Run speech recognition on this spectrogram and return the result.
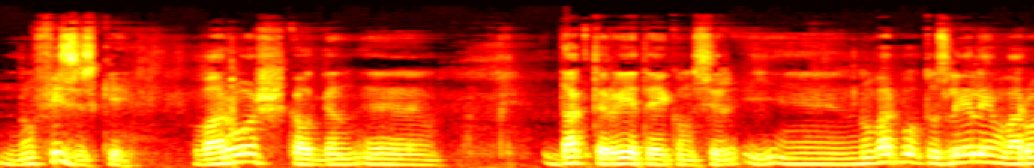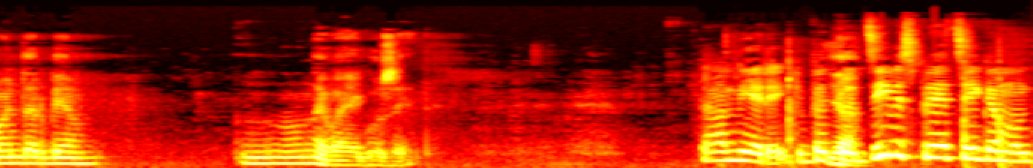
nu, fiziski varošs, kaut gan e, Dakteru ieteikums ir, nu, varbūt uz lieliem varoņdarbiem nu, nevajag uziet. Tā mierīgi, bet Jā. dzīvespriecīgam un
